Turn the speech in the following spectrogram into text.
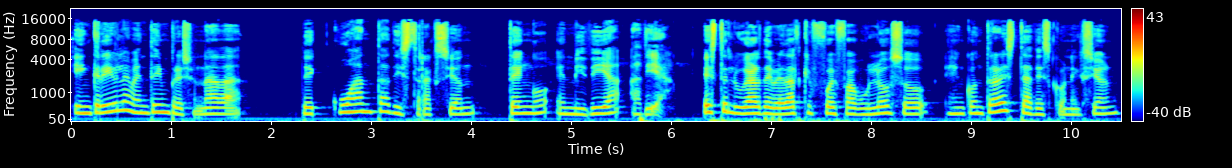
increíblemente impresionada de cuánta distracción tengo en mi día a día. Este lugar de verdad que fue fabuloso encontrar esta desconexión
